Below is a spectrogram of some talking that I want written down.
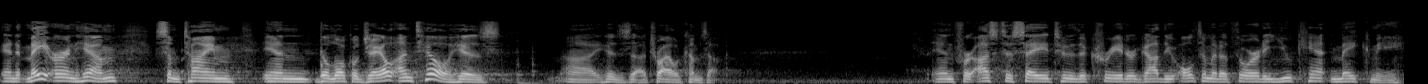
And it may earn him some time in the local jail until his, uh, his uh, trial comes up. And for us to say to the Creator God, the ultimate authority, you can't make me,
